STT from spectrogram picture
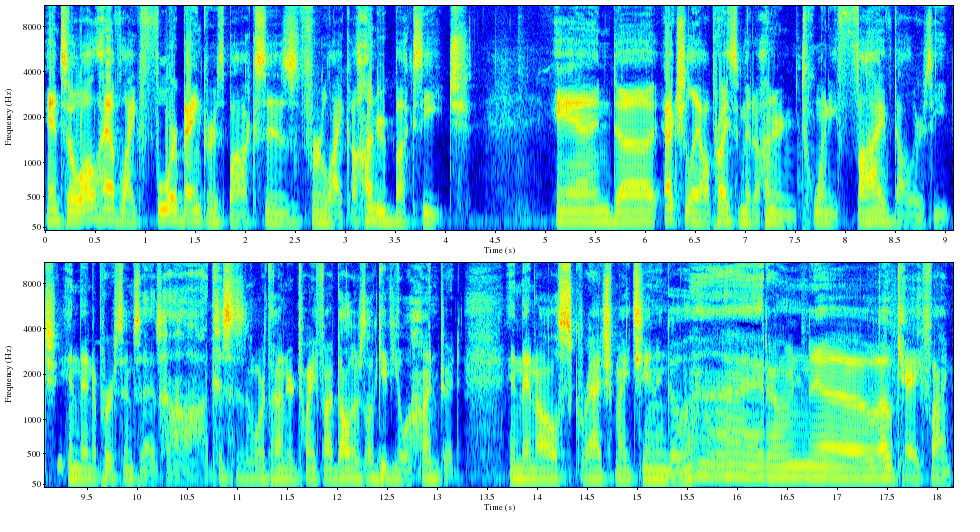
And so I'll have like four bankers boxes for like a hundred bucks each. And uh, actually, I'll price them at $125 each. And then a person says, "Ah, this isn't worth $125. I'll give you a hundred." And then I'll scratch my chin and go, "I don't know." Okay, fine.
